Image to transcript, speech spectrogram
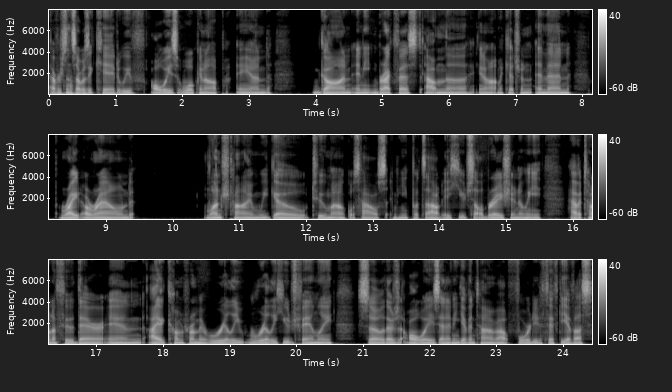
ever since I was a kid, we've always woken up and gone and eaten breakfast out in the you know out in the kitchen. And then right around lunchtime we go to my uncle's house and he puts out a huge celebration and we have a ton of food there. And I come from a really really huge family. So there's always at any given time about 40 to 50 of us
